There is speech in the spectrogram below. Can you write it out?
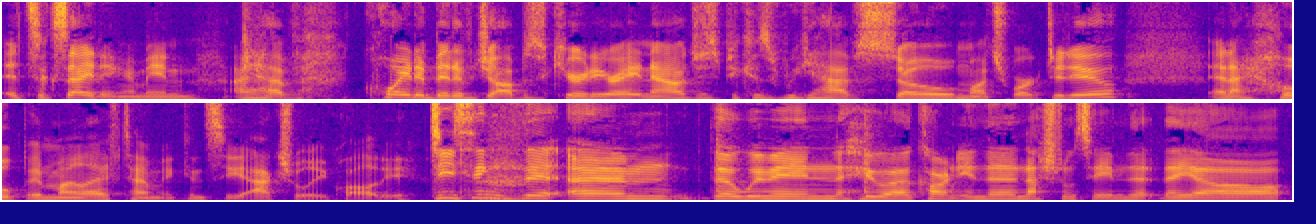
it's exciting. I mean, I have quite a bit of job security right now just because we have so much work to do. And I hope in my lifetime we can see actual equality. Do you think that um, the women who are currently in the national team that they are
